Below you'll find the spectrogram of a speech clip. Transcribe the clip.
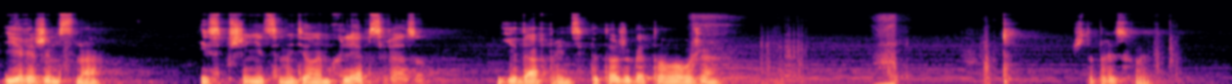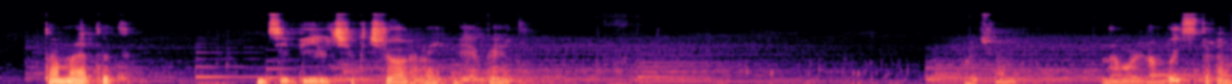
И режим сна. Из пшеницы мы делаем хлеб сразу. Еда, в принципе, тоже готова уже. Что происходит? Там этот дебильчик черный бегает. Причем довольно быстро.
